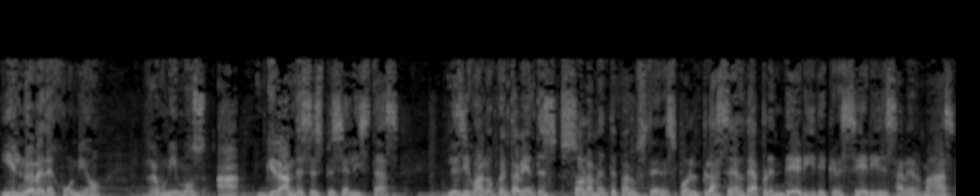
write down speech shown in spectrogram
Y el 9 de junio reunimos a grandes especialistas. Les digo algo, cuentavientes, solamente para ustedes, por el placer de aprender y de crecer y de saber más.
